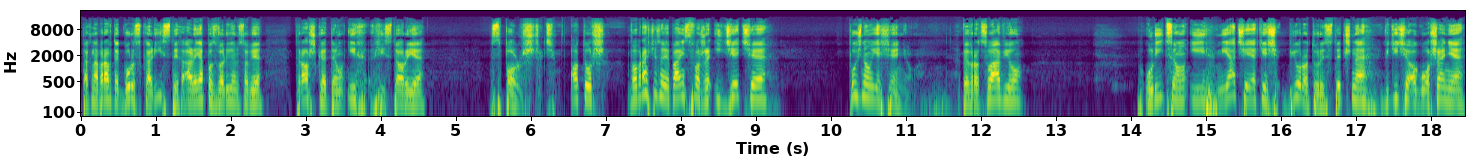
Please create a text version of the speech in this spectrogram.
tak naprawdę gór skalistych, ale ja pozwoliłem sobie troszkę tę ich historię spolszczyć. Otóż wyobraźcie sobie Państwo, że idziecie późną jesienią we Wrocławiu ulicą i mijacie jakieś biuro turystyczne, widzicie ogłoszenie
